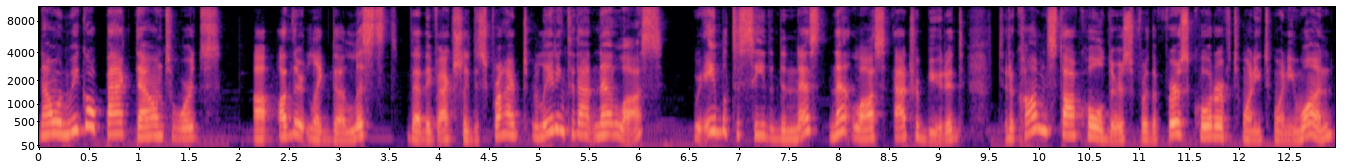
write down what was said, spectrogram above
Now, when we go back down towards uh, other, like the lists that they've actually described relating to that net loss, we're able to see that the net, loss attributed to the common stockholders for the first quarter of 2021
